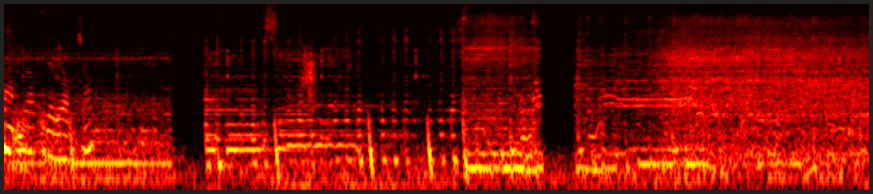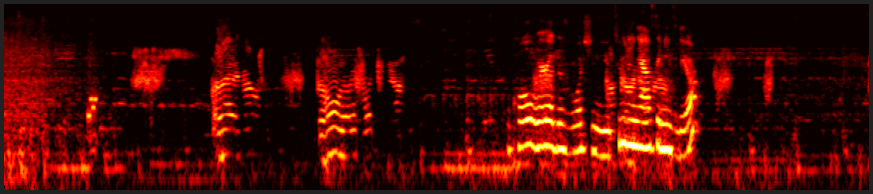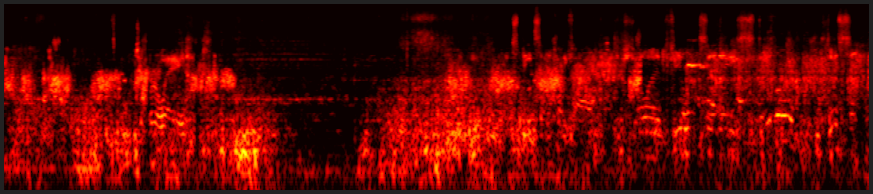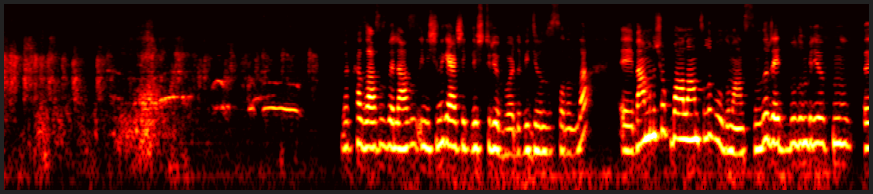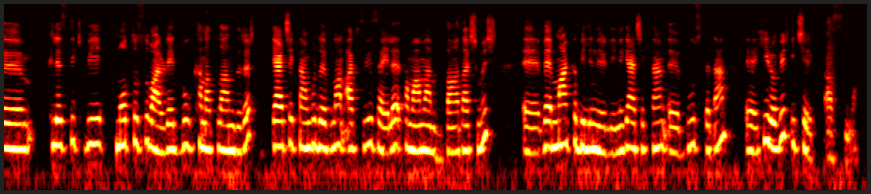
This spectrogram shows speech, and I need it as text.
Tamam biraz ileriye alacağım. The whole world is watching you. Tüm dünya seni izliyor. Showing Felix in a stable descent. ve kazasız belasız inişini gerçekleştiriyor bu arada videonun sonunda. Ee, ben bunu çok bağlantılı buldum aslında. Red Bull'un biliyorsunuz e, klasik bir mottosu var. Red Bull kanatlandırır. Gerçekten burada yapılan aktiviteyle tamamen bağdaşmış e, ve marka bilinirliğini gerçekten e, boost eden e, hero bir içerik aslında.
